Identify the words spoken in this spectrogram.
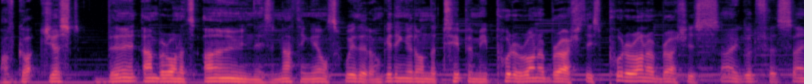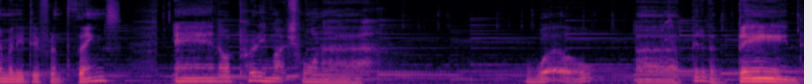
I've got just burnt umber on its own. There's nothing else with it. I'm getting it on the tip of me putter on a brush. This putter on a brush is so good for so many different things. And I pretty much want to, well, a bit of a band,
